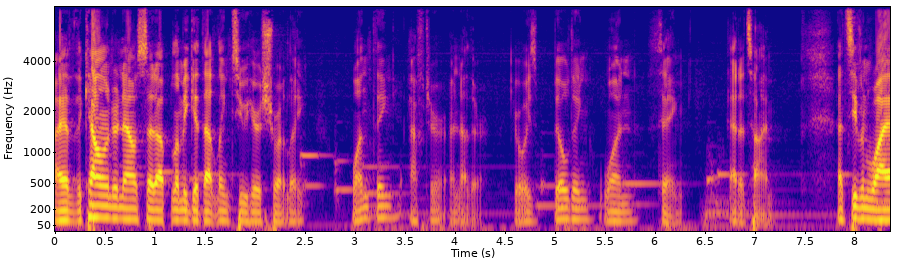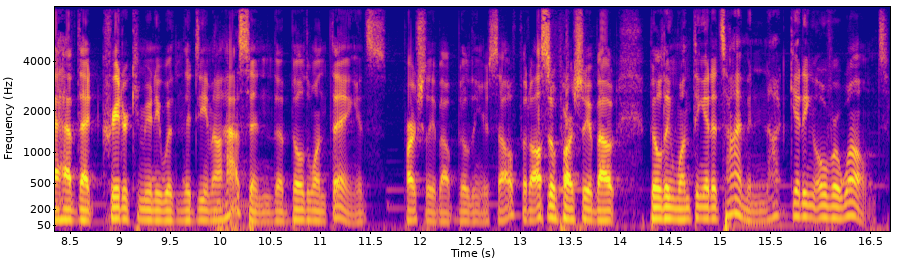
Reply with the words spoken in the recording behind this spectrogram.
I have the calendar now set up. Let me get that link to you here shortly. One thing after another. You're always building one thing at a time. That's even why I have that creator community with Nadim Alhassan, the build one thing. It's partially about building yourself, but also partially about building one thing at a time and not getting overwhelmed.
